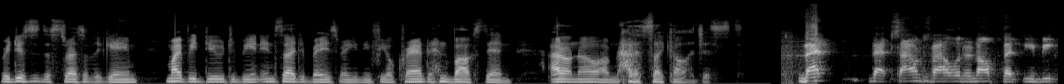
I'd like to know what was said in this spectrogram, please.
reduces the stress of the game. Might be due to being inside your base making you feel cramped and boxed in. I don't know, I'm not a psychologist. That that sounds valid enough that you'd be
